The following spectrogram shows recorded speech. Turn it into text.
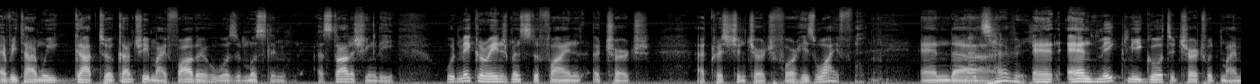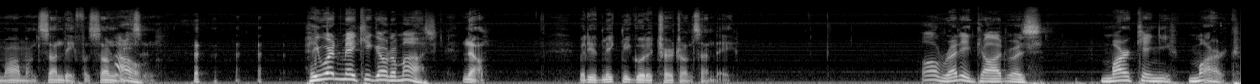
every time we got to a country, my father, who was a Muslim, astonishingly, would make arrangements to find a church, a Christian church for his wife. And uh, That's heavy. and and make me go to church with my mom on Sunday for some Oh. reason. He wouldn't make you go to mosque. No, but he'd make me go to church on Sunday. Already, God was marking Mark.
